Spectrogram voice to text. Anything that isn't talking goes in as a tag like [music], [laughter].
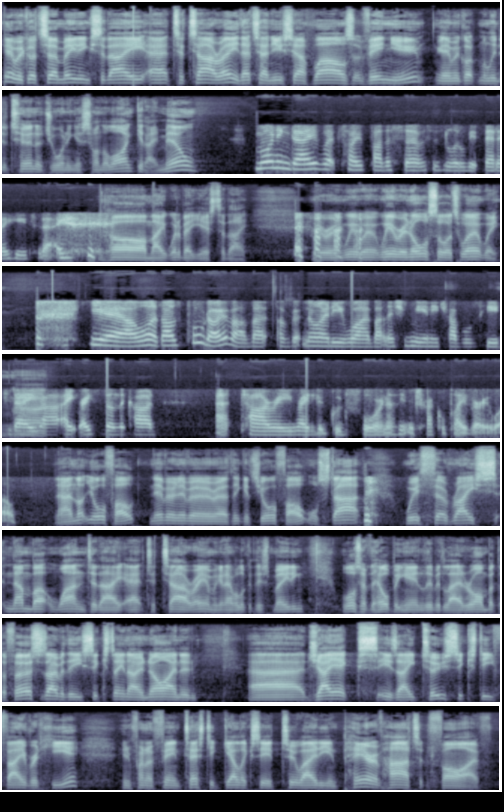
Yeah, we've got uh, meetings today at Taree. That's our New South Wales venue. And we've got Melinda Turner joining us on the line. G'day, Mel. Morning, Dave. Let's hope other service is a little bit better here today. [laughs] oh, mate, what about yesterday? We were, in, we, were, we were in all sorts, weren't we? Yeah, I was. I was pulled over, but I've got no idea why. But there shouldn't be any troubles here today. No. Uh, eight races on the card at Taree, rated a good four, and I think the track will play very well. No, not your fault. Never, never uh, think it's your fault. We'll start [laughs] with uh, race number one today at Taree, and we're going to have a look at this meeting. We'll also have the helping hand a little bit later on. But the first is over the 1609, and uh, JX is a 260 favourite here in front of Fantastic Galaxy at 280 and Pair of Hearts at 5.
